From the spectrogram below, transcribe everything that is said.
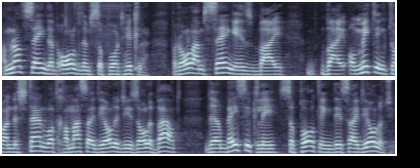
I'm not saying that all of them support Hitler, but all I'm saying is by, by omitting to understand what Hamas ideology is all about, they're basically supporting this ideology.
